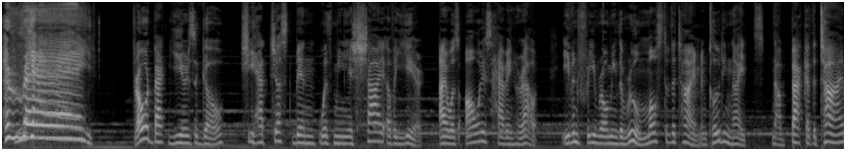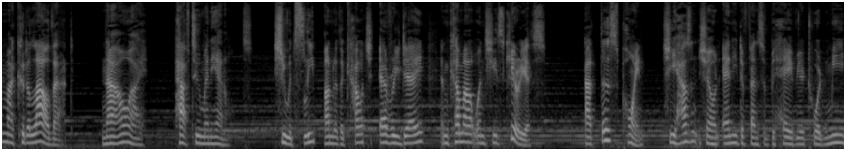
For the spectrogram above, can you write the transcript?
Hooray! Throw it back years ago, she had just been with me shy of a year. I was always having her out, even free roaming the room most of the time, including nights. Now, back at the time, I could allow that. Now I have too many animals. She would sleep under the couch every day and come out when she's curious. At this point, she hasn't shown any defensive behavior toward me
